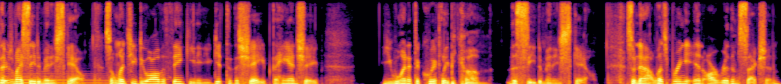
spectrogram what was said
There's my C diminished scale. So once you do all the thinking and you get to the shape, the hand shape, you want it to quickly become the C diminished scale. So now let's bring in our rhythm section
